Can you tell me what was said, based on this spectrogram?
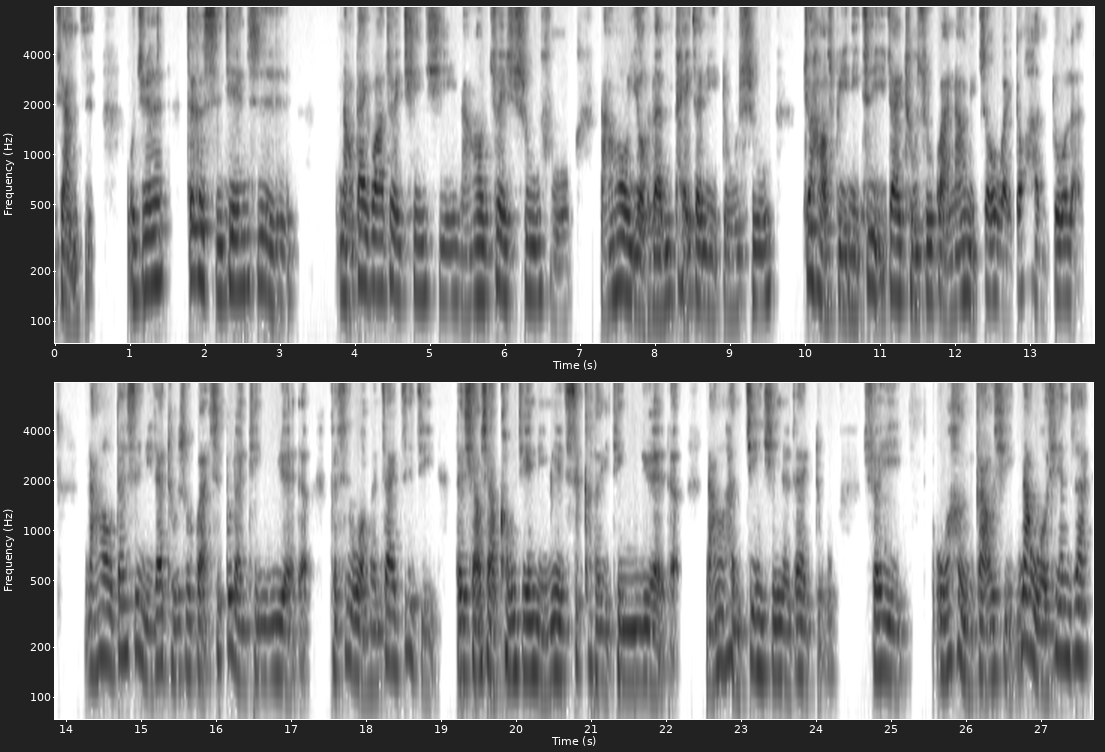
这样子。我觉得这个时间是脑袋瓜最清晰，然后最舒服，然后有人陪着你读书，就好比你自己在图书馆，然后你周围都很多人，然后但是你在图书馆是不能听音乐的。可是我们在自己的小小空间里面是可以听音乐的，然后很静心的在读，所以我很高兴。那我现在，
